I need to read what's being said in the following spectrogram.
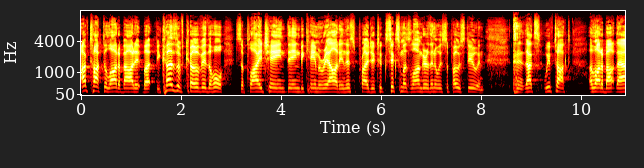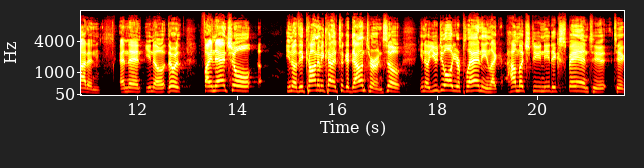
I've talked a lot about it, but because of COVID, the whole supply chain thing became a reality, and this project took six months longer than it was supposed to. And that's we've talked a lot about that. And and then you know there was financial, uh, you know, the economy kind of took a downturn. So you know, you do all your planning, like how much do you need to expand to to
